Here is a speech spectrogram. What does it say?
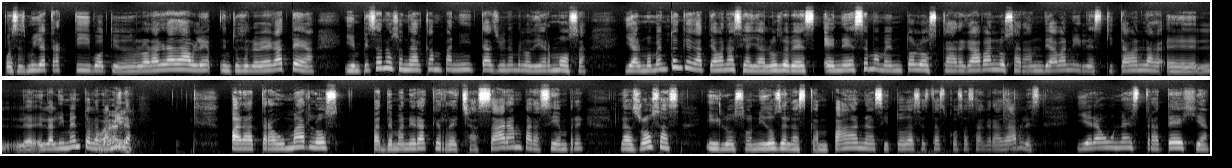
pues es muy atractivo, tiene un olor agradable, entonces el bebé gatea y empiezan a sonar campanitas y una melodía hermosa, y al momento en que gateaban hacia allá los bebés, en ese momento los cargaban, los zarandeaban y les quitaban la- el, el alimento, la Órale. mamila, para traumarlos de manera que rechazaran para siempre las rosas y los sonidos de las campanas y todas estas cosas agradables. Y era una estrategia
